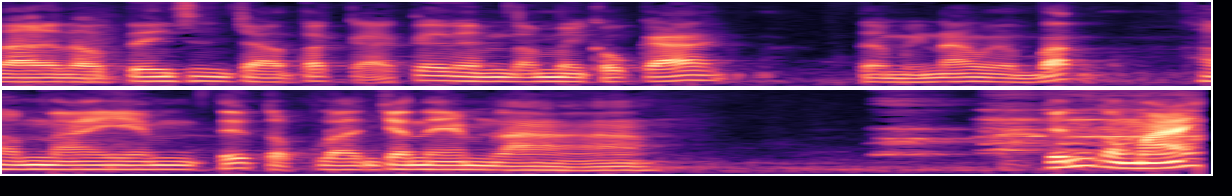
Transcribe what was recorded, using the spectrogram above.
Lời đầu tiên xin chào tất cả các em đam mê câu cá từ miền Nam miền Bắc. Hôm nay em tiếp tục lên cho anh em là chín con máy.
